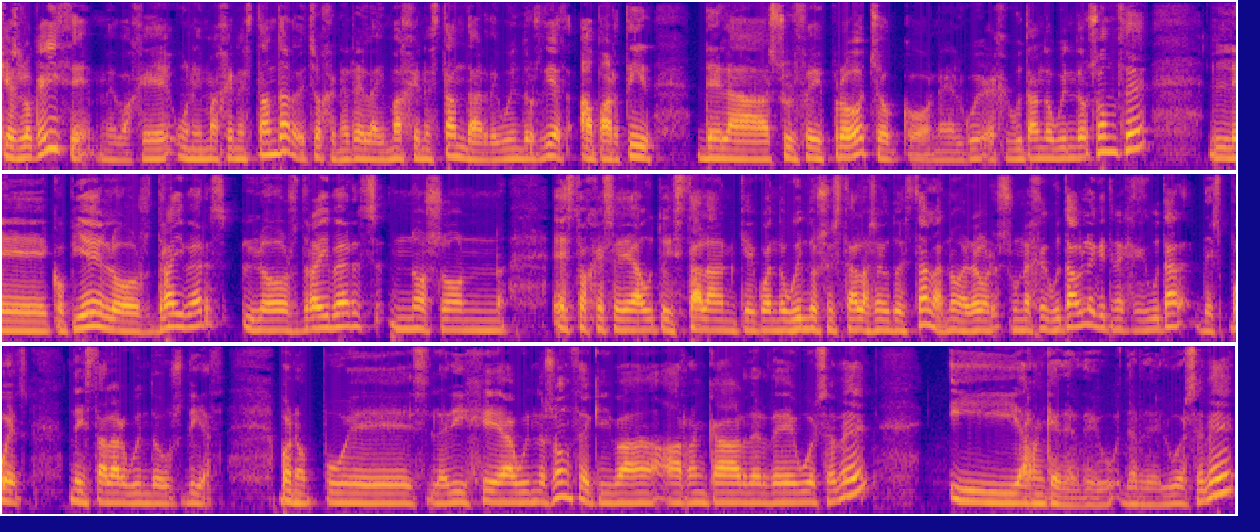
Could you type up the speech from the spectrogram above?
¿Qué es lo que hice? Me bajé una imagen estándar, de hecho generé la imagen estándar de Windows 10 a partir de la Surface Pro 8 con el ejecutando Windows 11, le copié los drivers, los drivers no son estos que se autoinstalan, que cuando Windows instala se autoinstala, no, es un ejecutable que tienes que ejecutar después de instalar Windows 10. Bueno, pues le dije a Windows 11 que iba a arrancar desde USB y arranqué desde, desde el USB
